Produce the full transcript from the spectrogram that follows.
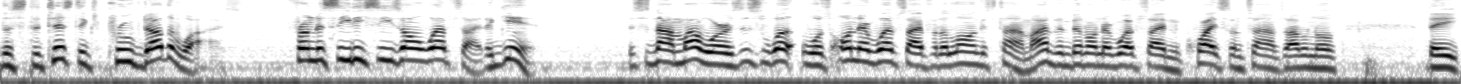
the statistics proved otherwise from the CDC's own website. Again, this is not my words. This is what was on their website for the longest time. I haven't been on their website in quite some time, so I don't know if they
